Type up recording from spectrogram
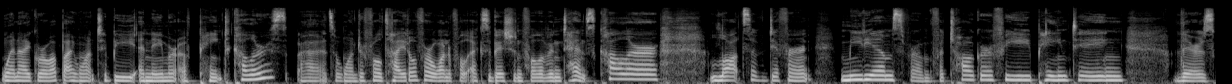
When I grow up, I want to be a namer of paint colors. Uh, it's a wonderful title for a wonderful exhibition full of intense color, lots of different mediums from photography, painting. There's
